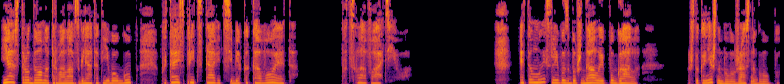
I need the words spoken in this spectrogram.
я с трудом оторвала взгляд от его губ, пытаясь представить себе, каково это — поцеловать его. Эта мысль возбуждала и пугала, что, конечно, было ужасно глупо.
